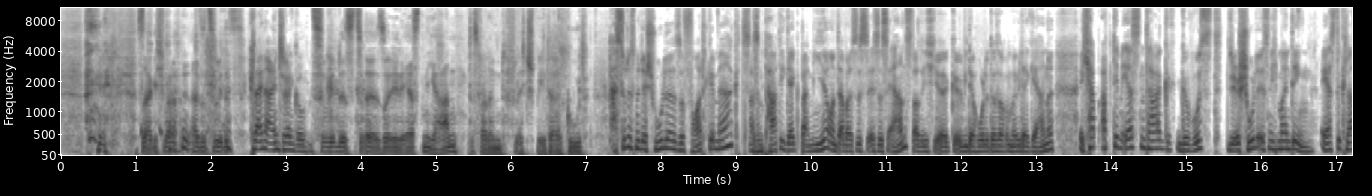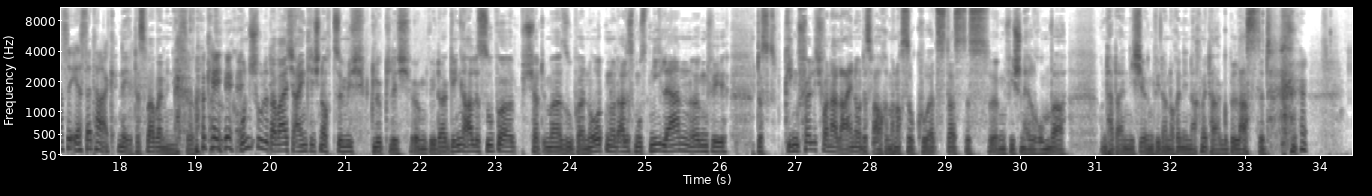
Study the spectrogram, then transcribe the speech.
sage ich mal. Also zumindest, Kleine Einschränkung. zumindest äh, so in den ersten Jahren. Das war dann vielleicht später gut. Hast du das mit der Schule sofort gemerkt? Also ein Partygag bei mir, und aber es ist, es ist ernst, also ich äh, wiederhole das auch immer wieder gerne. Ich habe ab dem ersten Tag gewusst, die Schule ist nicht mein Ding. Erste Klasse, erster Tag. Nee, das war bei mir nicht so. Okay. Also Grundschule, da war ich eigentlich noch ziemlich glücklich irgendwie. Da ging alles super. Ich hatte immer super Noten und alles, musste nie lernen irgendwie. Das ging völlig von alleine und das war auch immer noch so kurz, dass das irgendwie schnell rum war und hat einen nicht irgendwie dann noch in die Nachmittage belastet.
